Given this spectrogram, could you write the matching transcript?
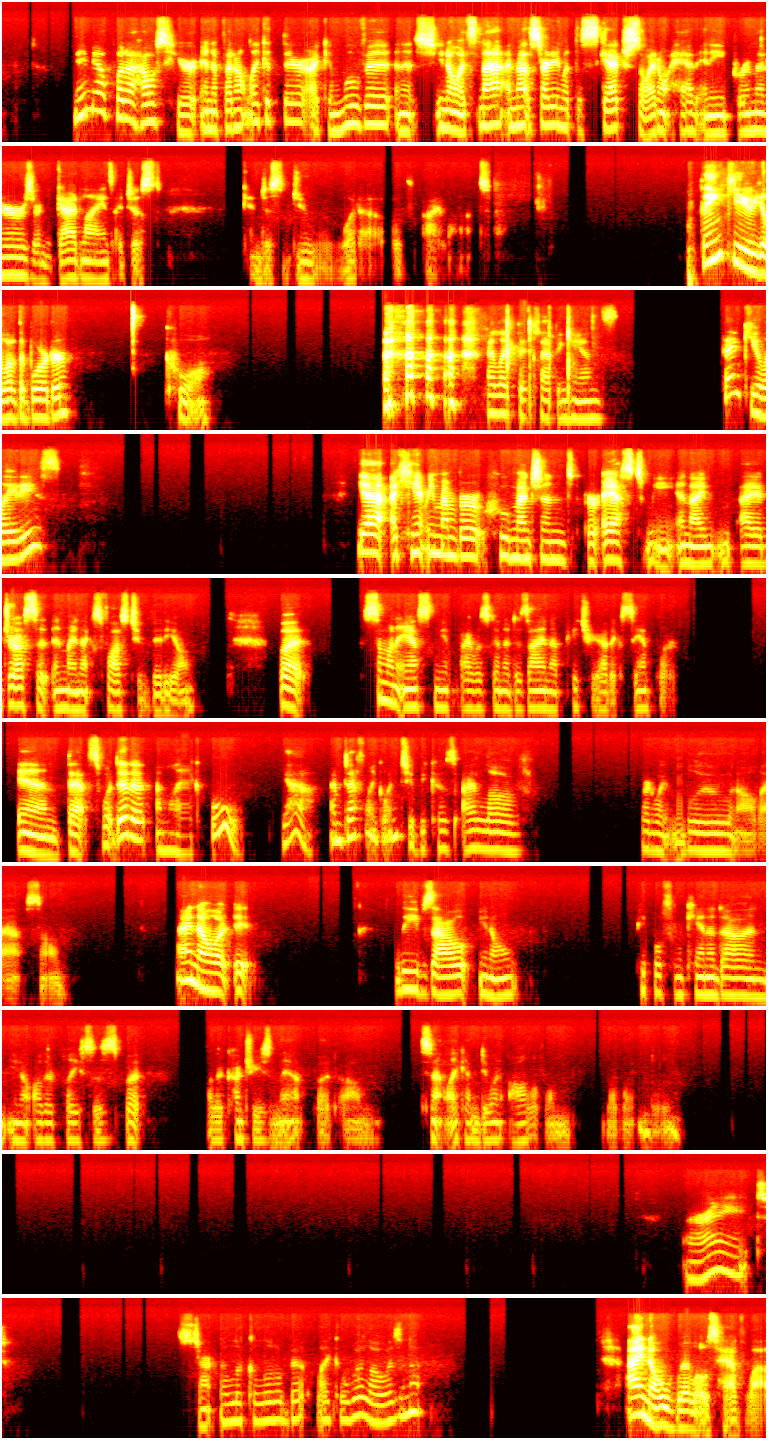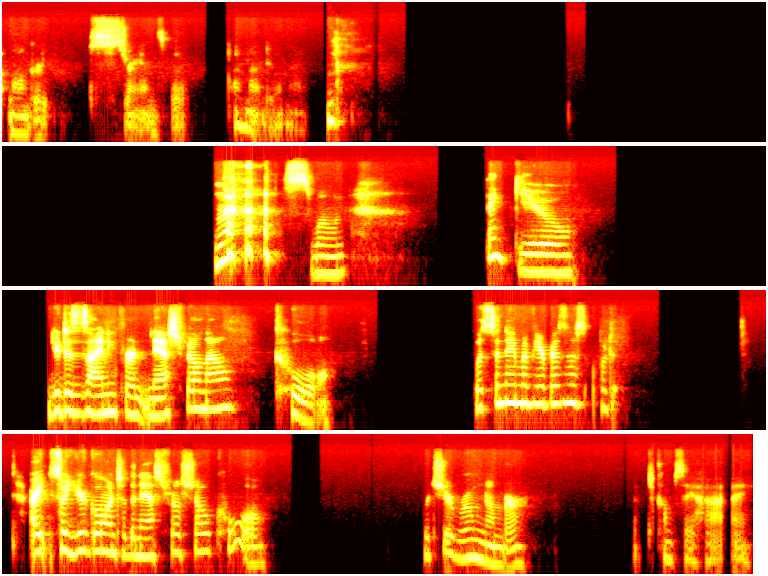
maybe I'll put a house here. And if I don't like it there, I can move it. And it's, you know, it's not, I'm not starting with the sketch. So I don't have any perimeters or any guidelines. I just can just do what I want. Thank you. You love the border. Cool. I like the clapping hands. Thank you, ladies. Yeah, I can't remember who mentioned or asked me, and I I address it in my next floss tube video. But someone asked me if I was going to design a patriotic sampler, and that's what did it. I'm like, oh yeah, I'm definitely going to because I love red, white, and blue and all that. So I know it. It leaves out, you know, people from Canada and, you know, other places, but other countries and that, but um, it's not like I'm doing all of them red, white, and blue. All right. Starting to look a little bit like a willow, isn't it? I know willows have a lot longer strands, but I'm not doing that. Swoon. Thank you. You're designing for Nashville now? Cool. What's the name of your business? What? All right, so you're going to the Nashville show? Cool. What's your room number? To come say hi.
